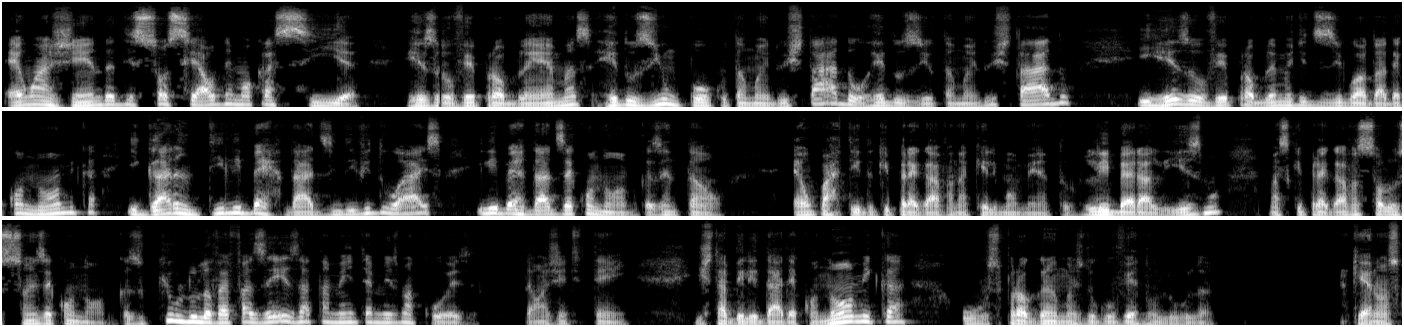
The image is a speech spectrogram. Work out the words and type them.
é uma agenda de social-democracia, resolver problemas, reduzir um pouco o tamanho do Estado, ou reduzir o tamanho do Estado, e resolver problemas de desigualdade econômica e garantir liberdades individuais e liberdades econômicas. Então, é um partido que pregava naquele momento liberalismo, mas que pregava soluções econômicas. O que o Lula vai fazer é exatamente a mesma coisa. Então a gente tem estabilidade econômica, os programas do governo Lula que, eram as,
